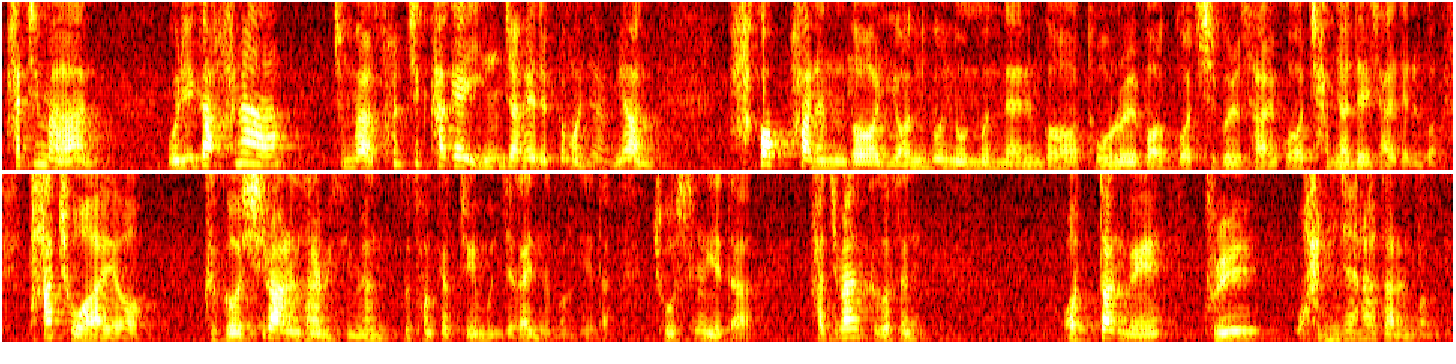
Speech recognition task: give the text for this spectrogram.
하지만 우리가 하나 정말 솔직하게 인정해 줄건 뭐냐면 학업하는 거, 연구 논문 내는 거, 돈을 벌고 집을 살고 자녀들이 잘 되는 거 다 좋아요. 그거 싫어하는 사람 있으면 그 성격적인 문제가 있는 겁니다. 좋습니다. 하지만 그것은 어떤 경우에 불완전하다는 겁니다.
